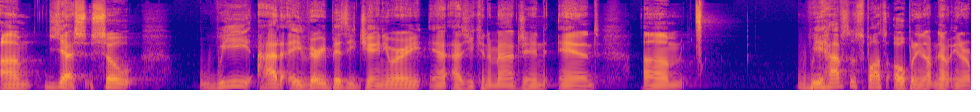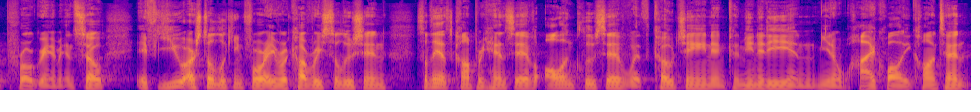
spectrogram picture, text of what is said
Um, yes. So we had a very busy January, as you can imagine, and um, we have some spots opening up now in our program. And so, if you are still looking for a recovery solution, something that's comprehensive, all inclusive with coaching and community and you know high quality content,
